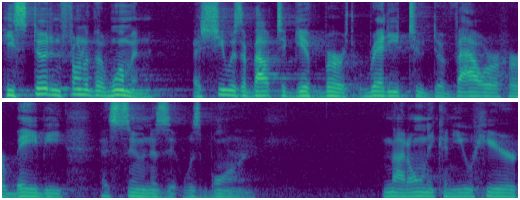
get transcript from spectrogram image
He stood in front of the woman as she was about to give birth, ready to devour her baby as soon as it was born. Not only can you hear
